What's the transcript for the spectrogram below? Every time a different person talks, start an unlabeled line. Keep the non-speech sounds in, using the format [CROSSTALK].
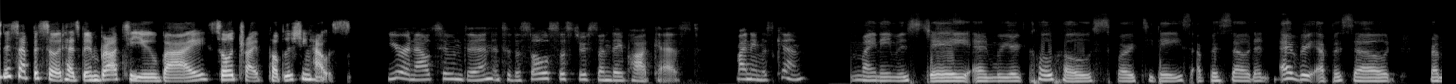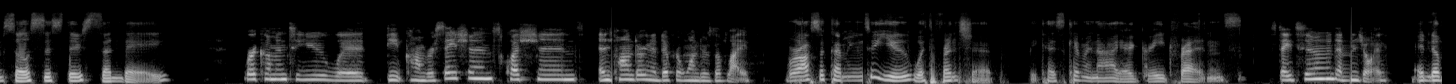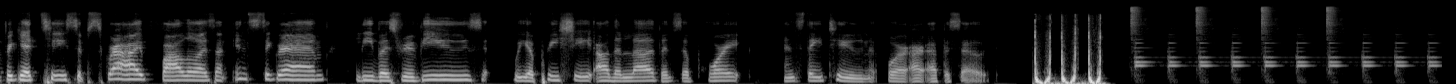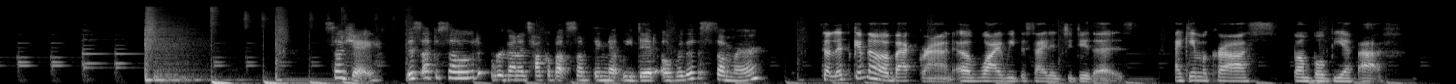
This episode has been brought to you by Soul Tribe Publishing House.
You are now tuned in into the Soul Sister Sunday podcast. My name is Kim.
My name is Jay, and we're your co hosts for today's episode and every episode from Soul Sister Sunday.
We're coming to you with deep conversations, questions, and pondering the different wonders of life.
We're also coming to you with friendship because Kim and I are great friends.
Stay tuned and enjoy.
And don't forget to subscribe, follow us on Instagram, leave us reviews. We appreciate all the love and support. And stay tuned for our episode.
So, Jay, this episode, we're going to talk about something that we did over the summer.
So, let's give them a background of why we decided to do this. I came across Bumble BFF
